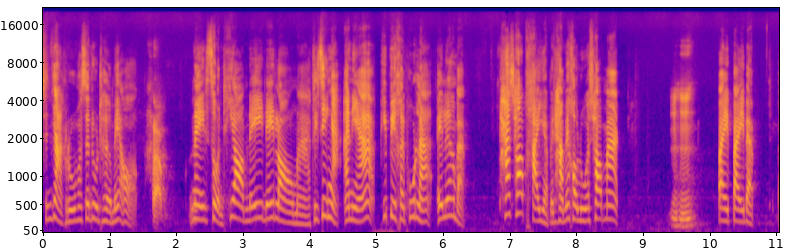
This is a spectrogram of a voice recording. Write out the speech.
ฉันอยากรู้เพราะฉันดูเธอไม่ออกครับ ในส่วนที่ยอมได้ได้ลองมาจริงๆอะอันเนี้ยพี่ปีเคยพูดละไอ้เรื่องแบบ ถ้าชอบใครอย่าไปทำให้เขารู้ว่าชอบมาก อือฮึไปไปแบบไป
